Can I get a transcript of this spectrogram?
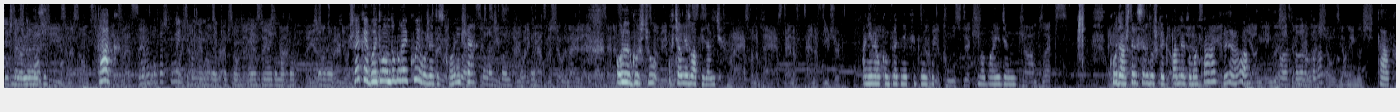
Ty jeszcze No, nagrywasz? leży. Tak! Może po prostu wyjdź tam nagrywajcie co. Ja znajdę mapę. Serwer. Czekaj, bo ja tu mam dobre IQ, może ja to skończę? Dobra, skończ. okej. Ale gościu chciał mnie z łapki zabić. A nie miał kompletnie ekwipunku. Dobra, jedziemy. Kurde, mam cztery serduszka, jak padnę to masakra. Ale? Tak,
